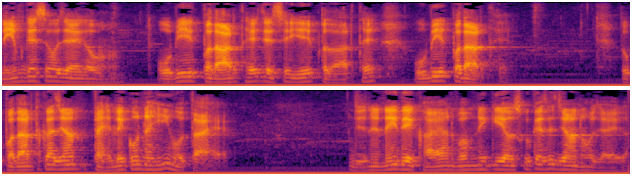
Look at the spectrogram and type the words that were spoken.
नियम कैसे हो जाएगा वहाँ? वो भी एक पदार्थ है, जैसे ये पदार्थ है, वो भी एक पदार्थ है। तो पदार्थ का ज्ञान पहले को नहीं होता है। जिन्हें नहीं देखा है, अनुभव नहीं किया, उसको कैसे ज्ञान हो जाएगा?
